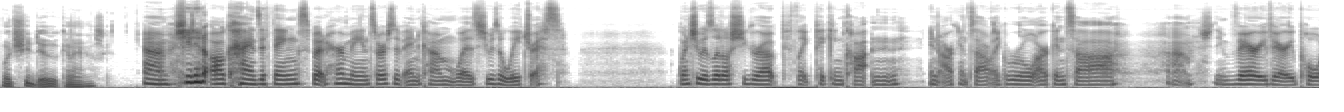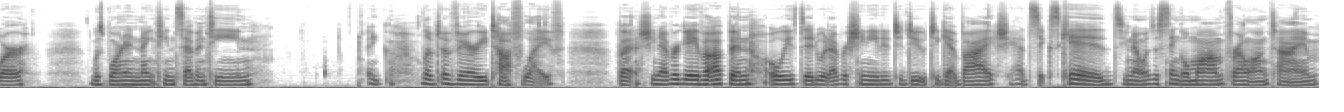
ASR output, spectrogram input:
What'd she do? Can I ask? Um, she did all kinds of things, but her main source of income was she was a waitress. When she was little, she grew up like picking cotton in Arkansas, like rural Arkansas. Um, she's very, very poor. Was born in 1917. Lived a very tough life, but she never gave up and always did whatever she needed to do to get by. She had six kids, you know, was a single mom for a long time.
